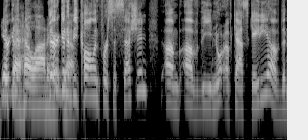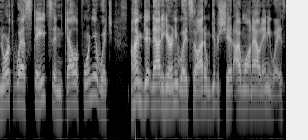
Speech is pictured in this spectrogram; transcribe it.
get they're the gonna hell out of they're going to yeah. be calling for secession um, of the nor- of Cascadia of the Northwest states and California, which I'm getting out of here anyway, so I don't give a shit. I want out anyways.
